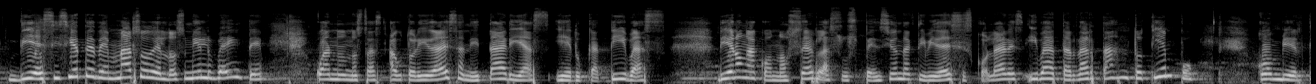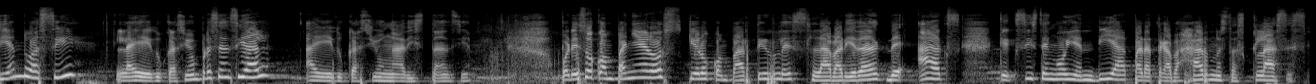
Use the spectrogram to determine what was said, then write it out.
17 de marzo del 2020, cuando nuestras autoridades sanitarias y educativas dieron a conocer la suspensión de actividades escolares, iba a tardar tanto tiempo, convirtiendo así la educación presencial a educación a distancia. Por eso, compañeros, quiero compartirles la variedad de apps que existen hoy en día para trabajar nuestras clases.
